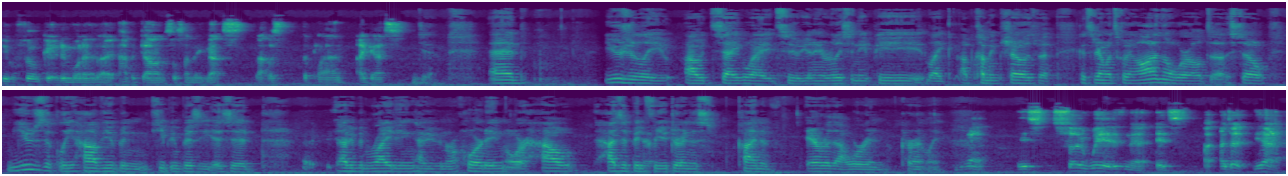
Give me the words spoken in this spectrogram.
people feel good and want to like have a dance or something. That's that was the plan, I guess. Yeah, and usually I would segue to you know you're releasing EP like upcoming shows, but considering what's going on in the world, uh, so musically, how have you been keeping busy? Is it uh, have you been writing? Have you been recording? Or how has it been for you during this kind of era that we're in currently? Yeah, it's so weird, isn't it? It's I, I don't. Yeah,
